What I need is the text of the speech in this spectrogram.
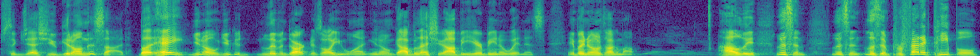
suggest you get on this side. But hey, you know, you could live in darkness all you want. You know, God bless you. I'll be here being a witness. Anybody know what I'm talking about? Hallelujah. Listen, listen, listen. Prophetic people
